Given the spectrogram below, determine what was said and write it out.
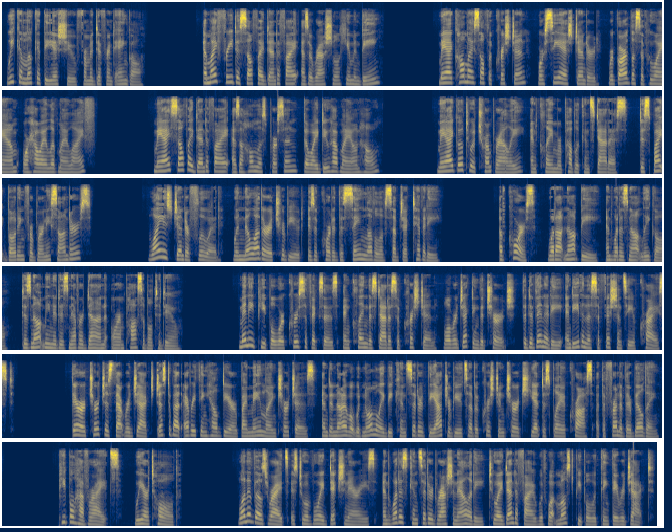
We can look at the issue from a different angle. Am I free to self identify as a rational human being? May I call myself a Christian or cisgendered, regardless of who I am or how I live my life? May I self identify as a homeless person, though I do have my own home? May I go to a Trump rally and claim Republican status, despite voting for Bernie Sanders? Why is gender fluid when no other attribute is accorded the same level of subjectivity? Of course, what ought not be, and what is not legal, does not mean it is never done or impossible to do. Many people wear crucifixes and claim the status of Christian while rejecting the Church, the divinity, and even the sufficiency of Christ. There are churches that reject just about everything held dear by mainline churches and deny what would normally be considered the attributes of a Christian church yet display a cross at the front of their building. People have rights, we are told. One of those rights is to avoid dictionaries and what is considered rationality to identify with what most people would think they reject.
